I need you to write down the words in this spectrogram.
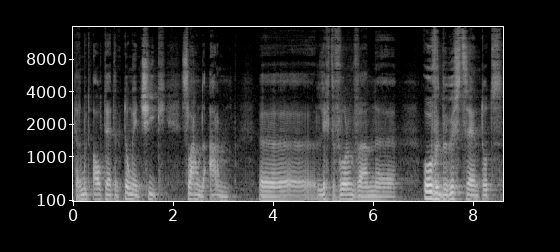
Er moet altijd een tong in cheek, slag om de arm, uh, lichte vorm van uh, overbewustzijn tot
